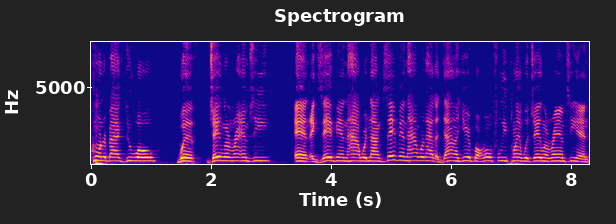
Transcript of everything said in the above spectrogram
cornerback duo with Jalen Ramsey and Xavier Howard. Now, Xavier Howard had a down year, but hopefully playing with Jalen Ramsey and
